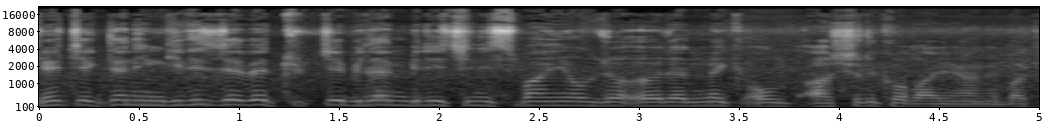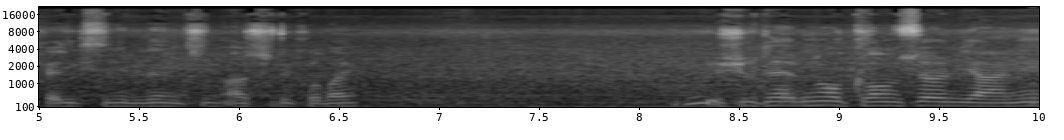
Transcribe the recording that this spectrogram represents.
Gerçekten İngilizce ve Türkçe bilen biri için İspanyolca öğrenmek aşırı kolay yani. Bak her ikisini bilen için aşırı kolay. You should have no concern yani.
